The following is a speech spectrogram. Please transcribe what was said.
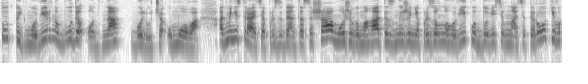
тут ймовірно буде одна болюча умова. Адміністрація президента США може вимагати зниження призовного віку до 18 років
